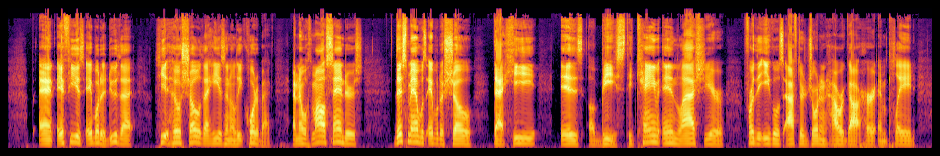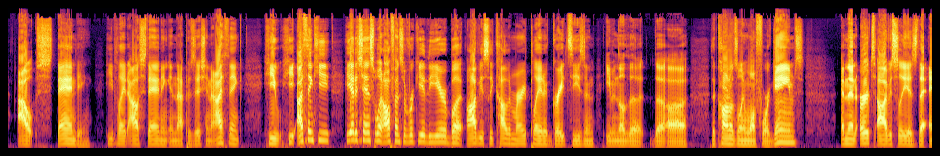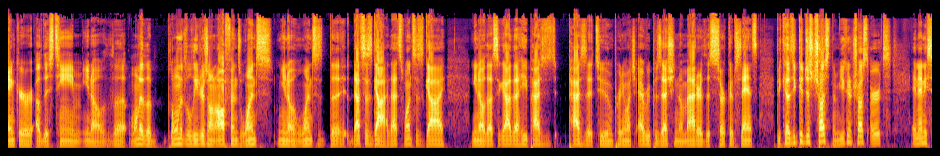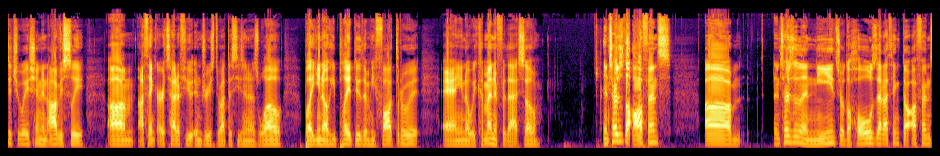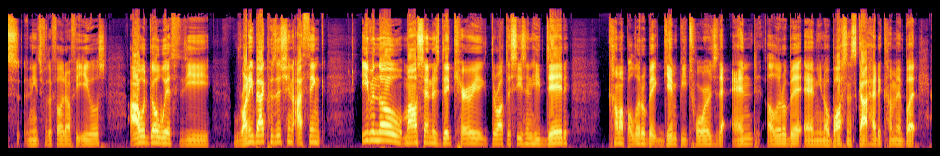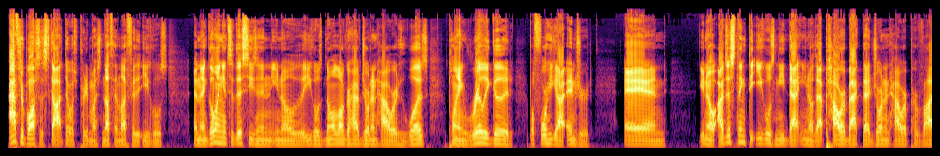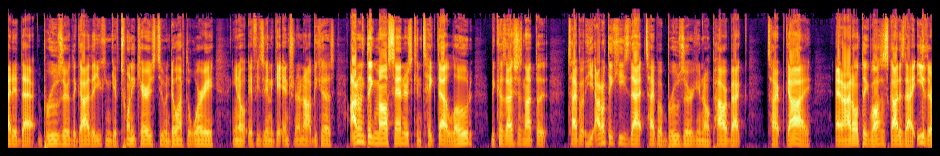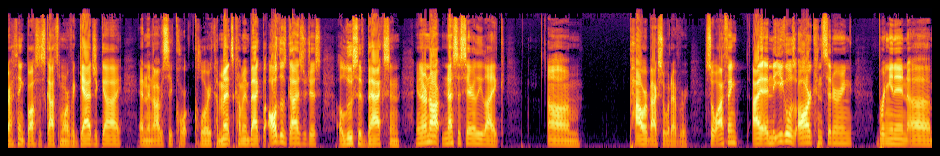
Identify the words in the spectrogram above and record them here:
And if he is able to do that, he, he'll show that he is an elite quarterback. And then with Miles Sanders, this man was able to show that he is a beast. He came in last year for the Eagles after Jordan Howard got hurt and played outstanding. He played outstanding in that position. I think he he I think he he had a chance to win offensive rookie of the year, but obviously Kyler Murray played a great season, even though the the uh the Cardinals only won four games. And then Ertz obviously is the anchor of this team. You know, the one of the one of the leaders on offense. Once you know, once the that's his guy. That's once his guy. You know, that's the guy that he passes passes it to in pretty much every possession, no matter the circumstance, because you could just trust him. You can trust Ertz in any situation, and obviously um, I think Ertz had a few injuries throughout the season as well, but you know he played through them, he fought through it, and you know we commend him for that. So, in terms of the offense, um, in terms of the needs or the holes that I think the offense needs for the Philadelphia Eagles, I would go with the running back position. I think even though Miles Sanders did carry throughout the season, he did come up a little bit gimpy towards the end a little bit, and you know Boston Scott had to come in. But after Boston Scott, there was pretty much nothing left for the Eagles. And then going into this season, you know the Eagles no longer have Jordan Howard, who was playing really good before he got injured, and you know, I just think the Eagles need that, you know, that power back that Jordan Howard provided, that bruiser, the guy that you can give 20 carries to and don't have to worry, you know, if he's going to get injured or not. Because I don't think Miles Sanders can take that load because that's just not the type of, he, I don't think he's that type of bruiser, you know, power back type guy. And I don't think Boston Scott is that either. I think Boston Scott's more of a gadget guy. And then obviously Corey Clement's coming back. But all those guys are just elusive backs and, and they're not necessarily like, um, power backs or whatever. So I think I and the Eagles are considering bringing in uh,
